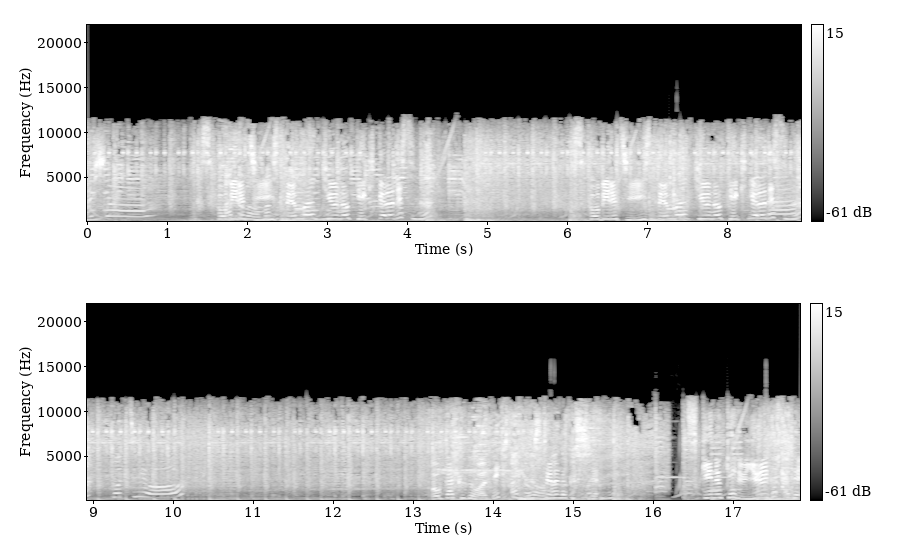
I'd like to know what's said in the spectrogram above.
いしょスコビルチ1000万級の激辛ですなスコビルチ1000万級の激辛ですなこっちよお覚悟はできていらっしゃるのかしら。突き抜ける優雅さで。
